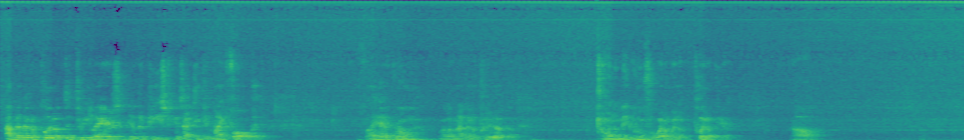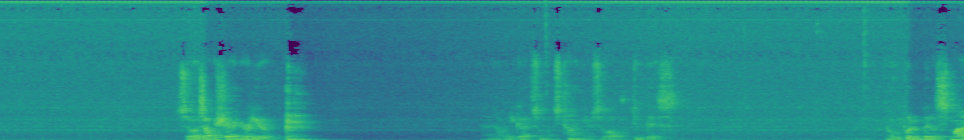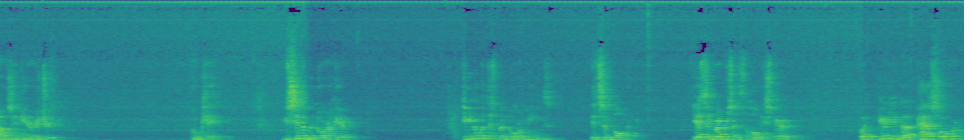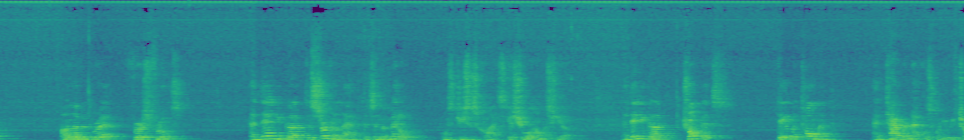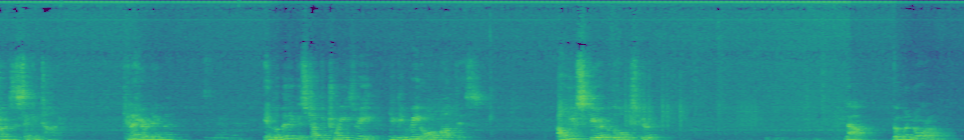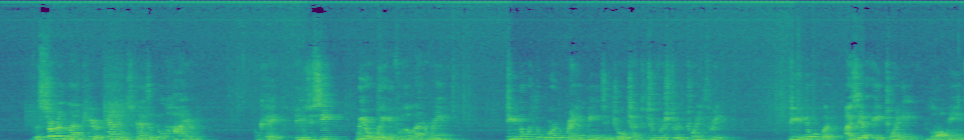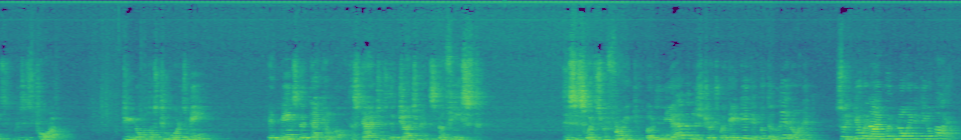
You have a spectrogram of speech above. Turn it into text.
I'm not going to put up the three layers and the other piece because I think it might fall, but if I have room, well, I'm not going to put it up. I want to make room for what I'm going to put up here. Um, so as I was sharing earlier, I only got so much time here, so I'll do this. And we'll put a bit of smiles in here, Richard. Okay. You see the menorah here? Do you know what this menorah means? It's symbolic. Yes, it represents the Holy Spirit. But here you got Passover, unleavened bread, first fruits, and then you got the servant lamb that's in the middle, who's Jesus Christ, Yeshua HaMashiach. And then you got trumpets, Day of Atonement, and tabernacles when he returns the second time. Can I hear an amen? In Leviticus chapter 23, you can read all about this. Are we scared of the Holy Spirit? Mm-hmm. Now, the menorah, the servant lamp here, candle, stands a little higher, okay? Because you see, we are waiting for the latter rain. Do you know what the word rain means in Joel chapter 2, verse 30, 23? Do you know what Isaiah 8.20 law means, which is Torah? Do you know what those two words mean? It means the Decalogue, the statutes, the judgments, the feast. This is what it's referring to. But in the Adventist church, what they did, they put the lid on it so that you and I wouldn't know anything about it.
